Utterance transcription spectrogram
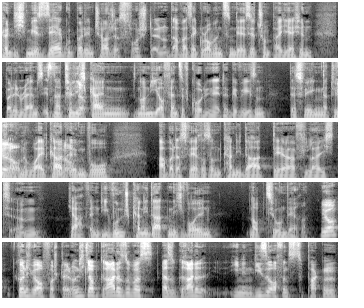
Könnte ich mir sehr gut bei den Chargers vorstellen. Und da war Zach Robinson, der ist jetzt schon ein paar Jährchen bei den Rams, ist natürlich ja. kein, noch nie Offensive Coordinator gewesen. Deswegen natürlich genau. auch eine Wildcard genau. irgendwo. Aber das wäre so ein Kandidat, der vielleicht, ähm, ja, wenn die Wunschkandidaten nicht wollen, eine Option wäre. Ja, könnte ich mir auch vorstellen. Und ich glaube, gerade sowas, also gerade ihn in diese Offense zu packen,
